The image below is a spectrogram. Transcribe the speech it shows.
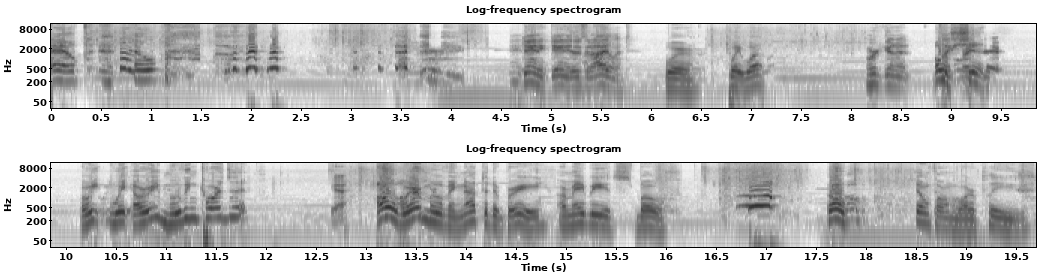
Help! Help! Danny, Danny, there's an island. Where? Wait, what? We're gonna. Oh, like, shit. Right there. Are we, wait, are we moving towards it? Yeah. Oh, we're moving, not the debris. Or maybe it's both. Oh! Don't fall in the water, please.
